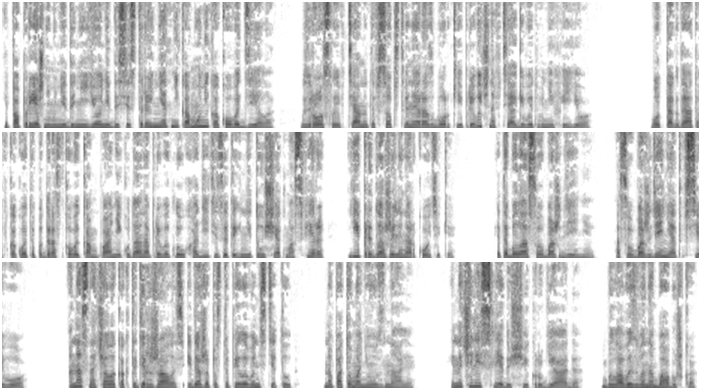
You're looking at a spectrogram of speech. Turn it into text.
И по-прежнему ни до нее, ни до сестры нет никому никакого дела. Взрослые втянуты в собственные разборки и привычно втягивают в них ее. Вот тогда-то в какой-то подростковой компании, куда она привыкла уходить из этой гнетущей атмосферы, ей предложили наркотики. Это было освобождение. Освобождение от всего. Она сначала как-то держалась и даже поступила в институт, но потом они узнали. И начались следующие круги ада. Была вызвана бабушка,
